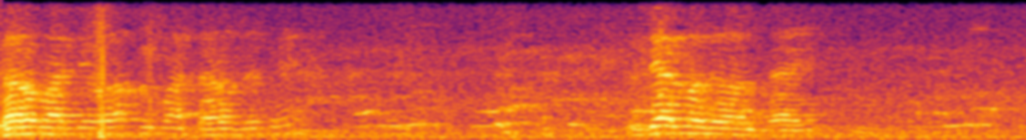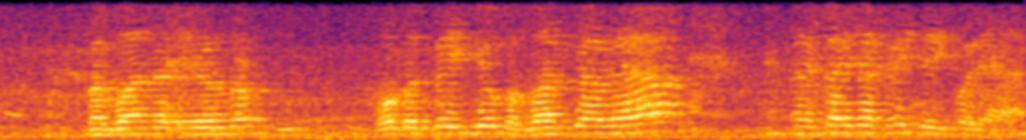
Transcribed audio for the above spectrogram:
ધર્મ આ જેવા છે તે? જેલમાં જવાનું થાય. ભગવાન ના દેવ તો ફોટો કઈ ગયો. ભગવાન ક્યાં ગયા? અને કઈ ના કઈ જઈ પડ્યા.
